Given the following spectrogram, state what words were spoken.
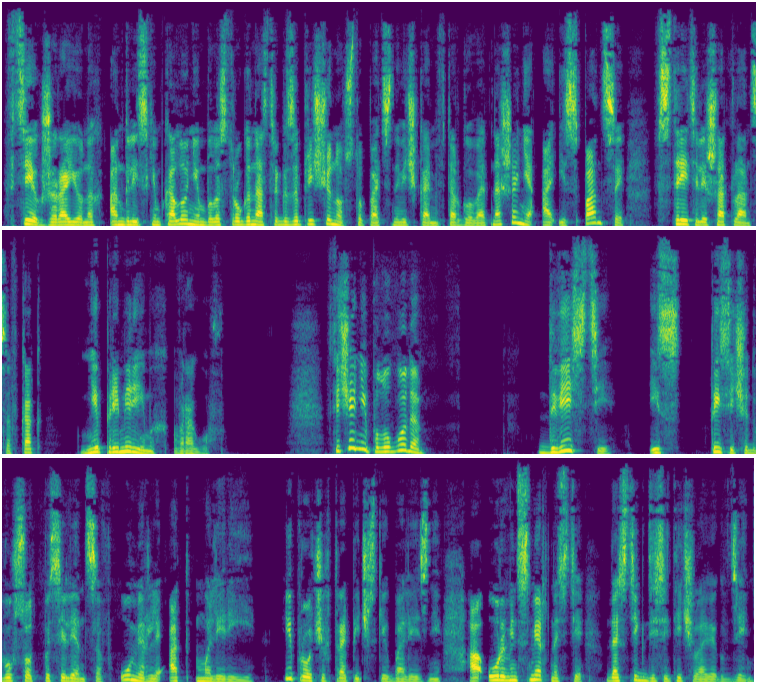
в тех же районах английским колониям было строго-настрого запрещено вступать с новичками в торговые отношения, а испанцы встретили шотландцев как непримиримых врагов. В течение полугода 200 из 1200 поселенцев умерли от малярии и прочих тропических болезней, а уровень смертности достиг 10 человек в день.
